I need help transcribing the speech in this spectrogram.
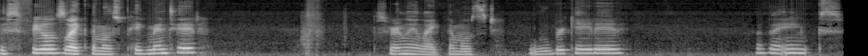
This feels like the most pigmented, certainly like the most lubricated of the inks.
